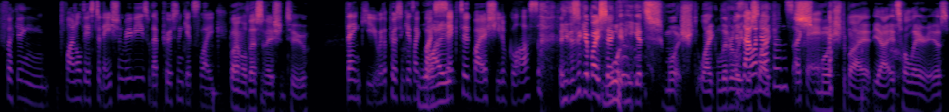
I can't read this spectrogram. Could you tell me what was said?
fucking Final Destination movies where that person gets like, Final Destination Two. thank you, where the person gets like Why- bisected by a sheet of glass. He doesn't get bisected; What? he gets smushed, like literally Is that just what like happens? Okay. smushed by it. Yeah, it's hilarious.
